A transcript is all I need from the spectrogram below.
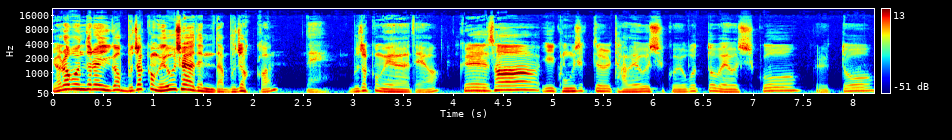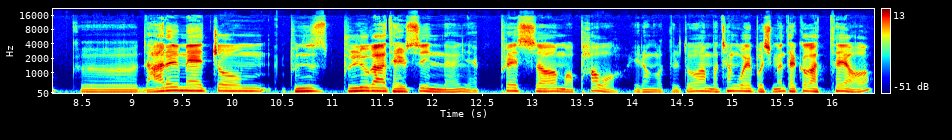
여러분들은 이거 무조건 외우셔야 됩니다. 무조건. 네. 무조건 외워야 돼요. 그래서 이 공식들 다 외우시고 요것도 외우시고 그리고 또 그 나름의 좀 분, 분류가 될 수 있는 예, 프레셔, 뭐 파워 이런 것들도 한번 참고해 보시면 될 것 같아요.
